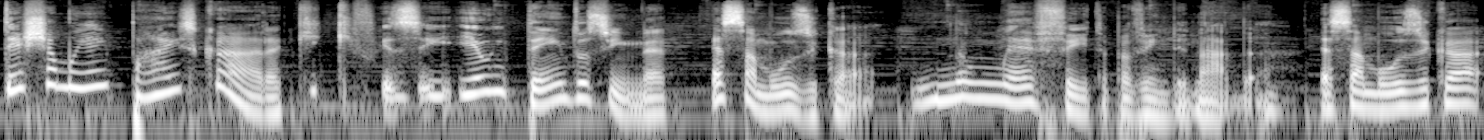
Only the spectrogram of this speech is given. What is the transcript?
deixa a mulher em paz, cara. Que, que, e eu entendo, assim, né? Essa música não é feita para vender nada. Essa música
